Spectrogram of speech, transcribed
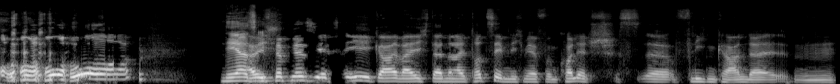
Oh, nee, also Aber ich ich, glaube, mir ist jetzt eh egal, weil ich dann halt trotzdem nicht mehr vom College äh, fliegen kann. Da mh,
